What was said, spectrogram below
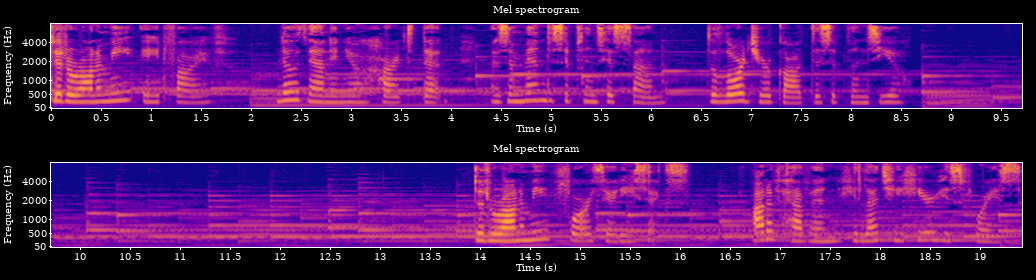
Deuteronomy 8:5 Know then in your heart that as a man disciplines his son, the Lord your God disciplines you. Deuteronomy 4:36 Out of heaven he let you hear his voice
